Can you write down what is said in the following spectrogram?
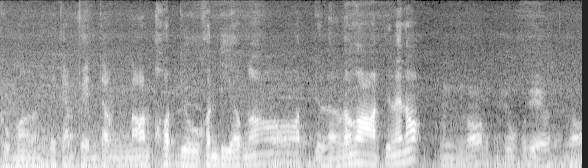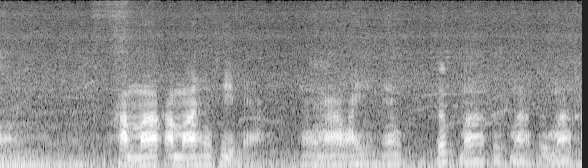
กูเมื่อนี่ก็จำเป็นต้องนอนคดอยู่คนเดียวงอดอยู่แล้วแล้วงอดอยู่แล้วเนาะอืมนอนอยู่ผู้เดียวนี่นอนคำมาคำมาแห้งทีบเนี่ยแห้งมาไว้แห้งตึ๊บมาตึ๊บมาตึ๊บมาค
